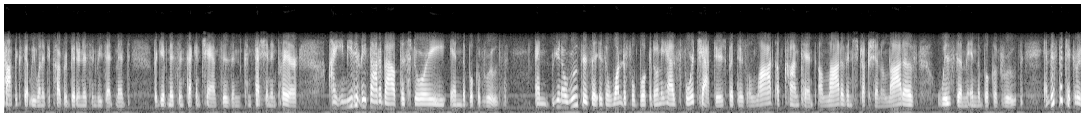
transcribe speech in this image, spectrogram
topics that we wanted to cover bitterness and resentment, forgiveness and second chances, and confession and prayer, I immediately thought about the story in the book of Ruth. And you know, Ruth is a is a wonderful book. It only has four chapters, but there's a lot of content, a lot of instruction, a lot of wisdom in the book of Ruth. And this particular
